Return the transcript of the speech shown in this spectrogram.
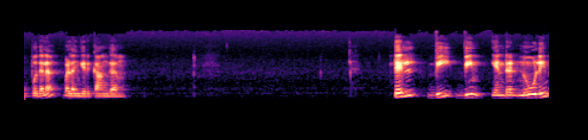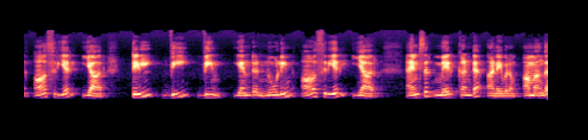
ஒப்புதலை வழங்கியிருக்காங்க. டெல் வி வின் என்ற நூலின் ஆசிரியர் யார்? டில் வி வின் என்ற நூலின் ஆசிரியர் யார்? ஆன்சர் மேற்கண்ட அனைவரும். ஆமாங்க.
